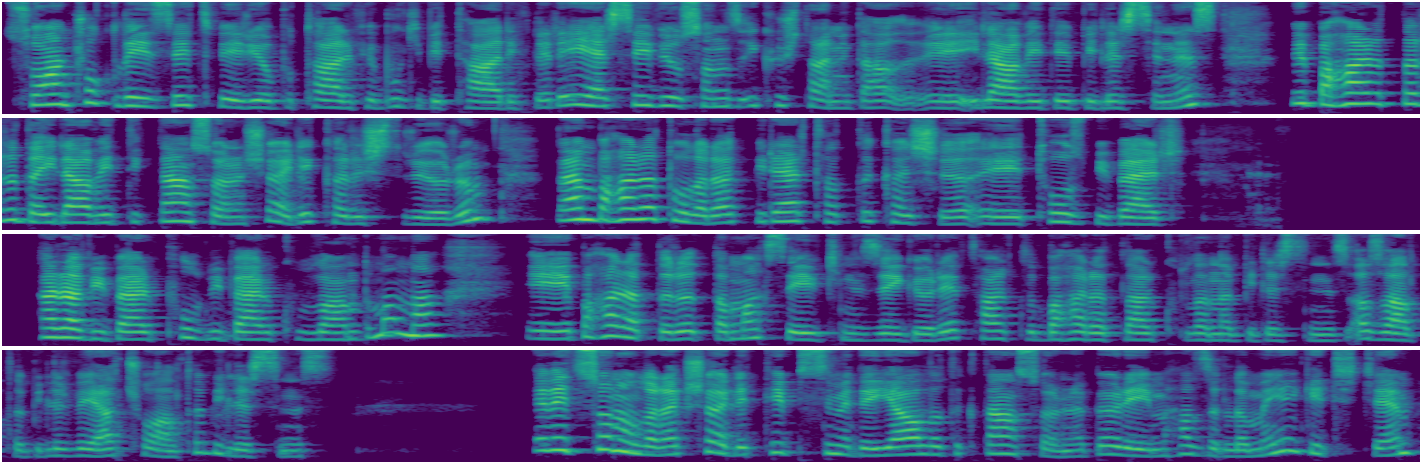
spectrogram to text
Soğan çok lezzet veriyor bu tarife bu gibi tariflere. Eğer seviyorsanız 2-3 tane daha ilave edebilirsiniz. Ve baharatları da ilave ettikten sonra şöyle karıştırıyorum. Ben baharat olarak birer tatlı kaşığı toz biber, karabiber, pul biber kullandım ama e, baharatları damak zevkinize göre farklı baharatlar kullanabilirsiniz. Azaltabilir veya çoğaltabilirsiniz. Evet son olarak şöyle tepsimi de yağladıktan sonra böreğimi hazırlamaya geçeceğim.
